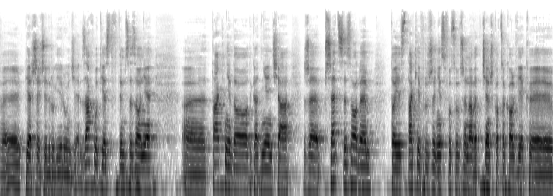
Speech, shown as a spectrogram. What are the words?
w pierwszej czy drugiej rundzie. Zachód jest w tym sezonie tak nie do odgadnięcia, że przed sezonem to jest takie wróżenie z fusów, że nawet ciężko cokolwiek y,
